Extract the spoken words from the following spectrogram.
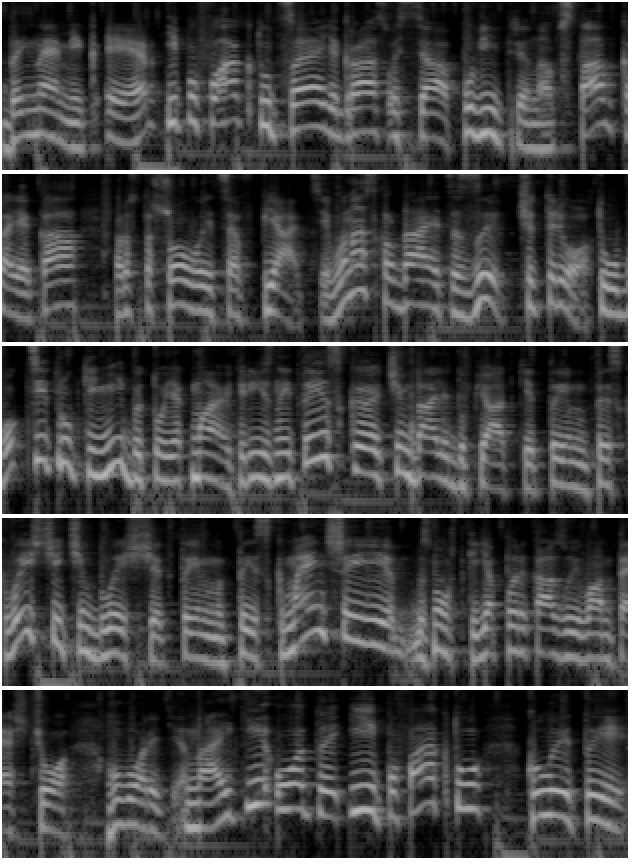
Dynamic Air, і по факту це якраз ось ця повітряна вставка, яка розташовується в п'ятці. Вона складається з чотирьох трубок. Ці трубки, нібито як мають різний тиск. Чим далі до п'ятки, тим тиск вищий, чим ближче, тим тиск менший. Знову ж таки, я переказую вам те, що говорить Nike. От і по факту. Коли ти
